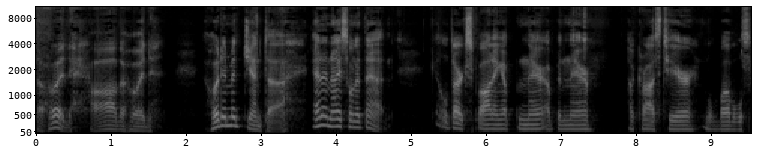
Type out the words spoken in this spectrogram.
The hood. Ah, the hood. Hood in magenta. And a nice one at that. Got a little dark spotting up in there, up in there, across here, little bubbles.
